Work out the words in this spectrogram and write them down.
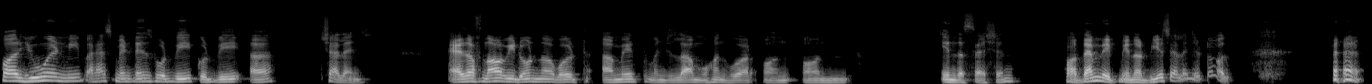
For you and me, perhaps maintenance would be could be a challenge. As of now, we don't know about Amit, Manjula, Mohan, who are on on in the session. For them, it may not be a challenge at all.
